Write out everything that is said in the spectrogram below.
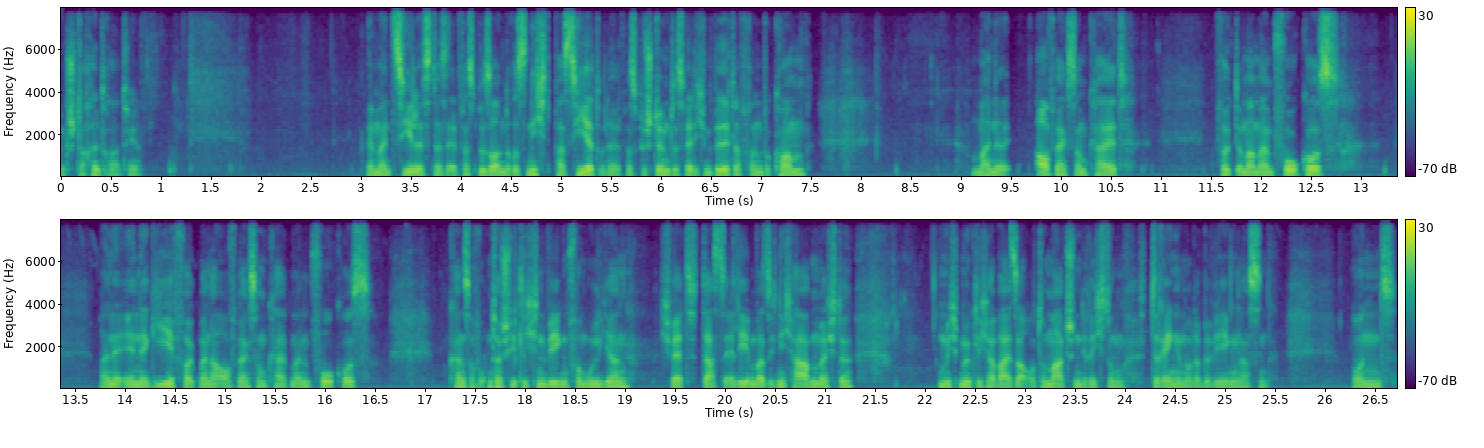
viel Stacheldraht hier. Wenn mein Ziel ist, dass etwas Besonderes nicht passiert oder etwas Bestimmtes, werde ich ein Bild davon bekommen. Meine Aufmerksamkeit folgt immer meinem Fokus. Meine Energie folgt meiner Aufmerksamkeit, meinem Fokus. Man kann es auf unterschiedlichen Wegen formulieren. Ich werde das erleben, was ich nicht haben möchte und mich möglicherweise automatisch in die Richtung drängen oder bewegen lassen. Und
